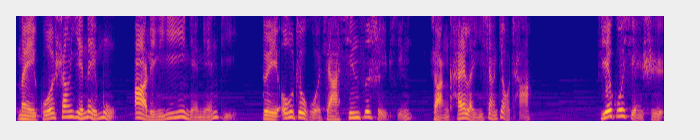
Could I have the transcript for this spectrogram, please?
美国商业内幕二零一一年年底。对欧洲国家薪资水平展开了一项调查，结果显示，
